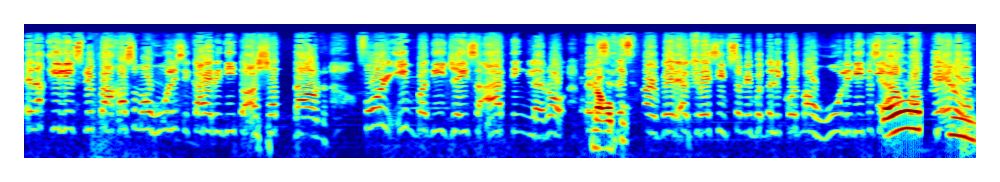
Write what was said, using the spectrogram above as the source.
and a killing spree pa. Kaso mahuhuli si Kyrie dito, a shutdown for Imba DJ sa ating laro. Pero Nako si Destar very aggressive sa may badalikod, mahuhuli dito si Oh, Aqua. Pero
